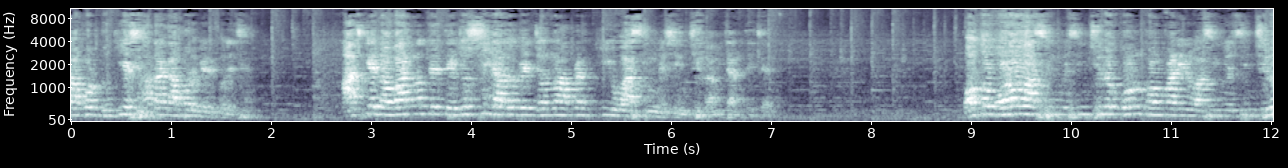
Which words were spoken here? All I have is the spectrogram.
কাপড় ঢুকিয়ে সাদা কাপড় বের করেছেন। আজকে নবান্নতে তেজস্বী যাদবের জন্য আপনার কি ওয়াশিং মেশিন ছিল? আমি জানতে চাই। কত বড় ওয়াশিং মেশিন ছিল, কোন কোম্পানির ওয়াশিং মেশিন ছিল?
